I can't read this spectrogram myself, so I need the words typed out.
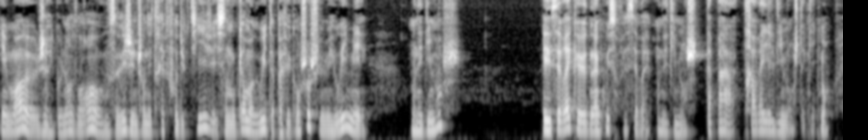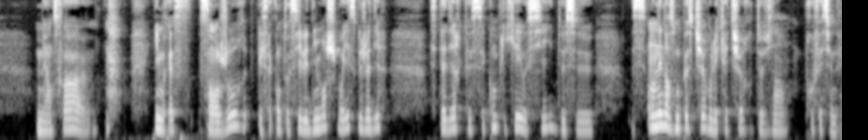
Et moi, euh, j'ai rigolé en disant oh, Vous savez, j'ai une journée très productive. Et ils sont moqués en mode Oui, t'as pas fait grand chose. Je fais Mais oui, mais on est dimanche. Et c'est vrai que d'un coup, ils se sont fait C'est vrai, on est dimanche. T'as pas travaillé le dimanche, techniquement. Mais en soi, euh, il me reste 100 jours et ça compte aussi les dimanches. Vous voyez ce que je veux dire? C'est-à-dire que c'est compliqué aussi de se on est dans une posture où l'écriture devient professionnelle.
